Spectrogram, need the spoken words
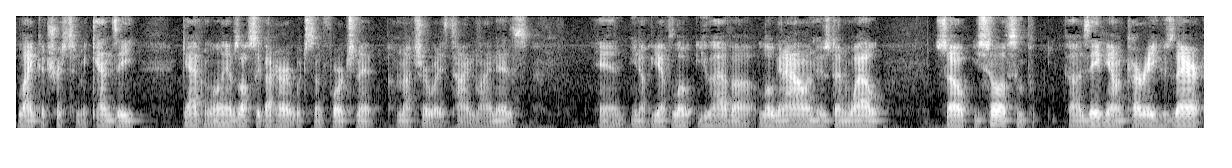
like a Triston McKenzie Gavin Williams also got hurt, which is unfortunate. I'm not sure what his timeline is. And you know you have Lo- you have uh, Logan Allen who's done well, so you still have some uh, Xzavion Curry who's there.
